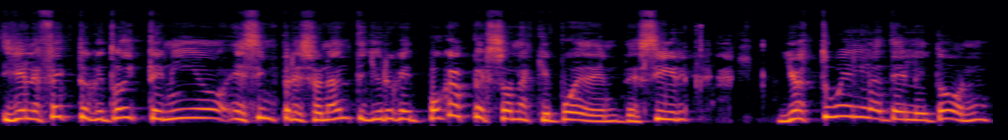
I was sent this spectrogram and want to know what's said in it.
y el efecto que tú has tenido es impresionante. Yo creo que hay pocas personas que pueden decir, yo estuve en la Teletón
